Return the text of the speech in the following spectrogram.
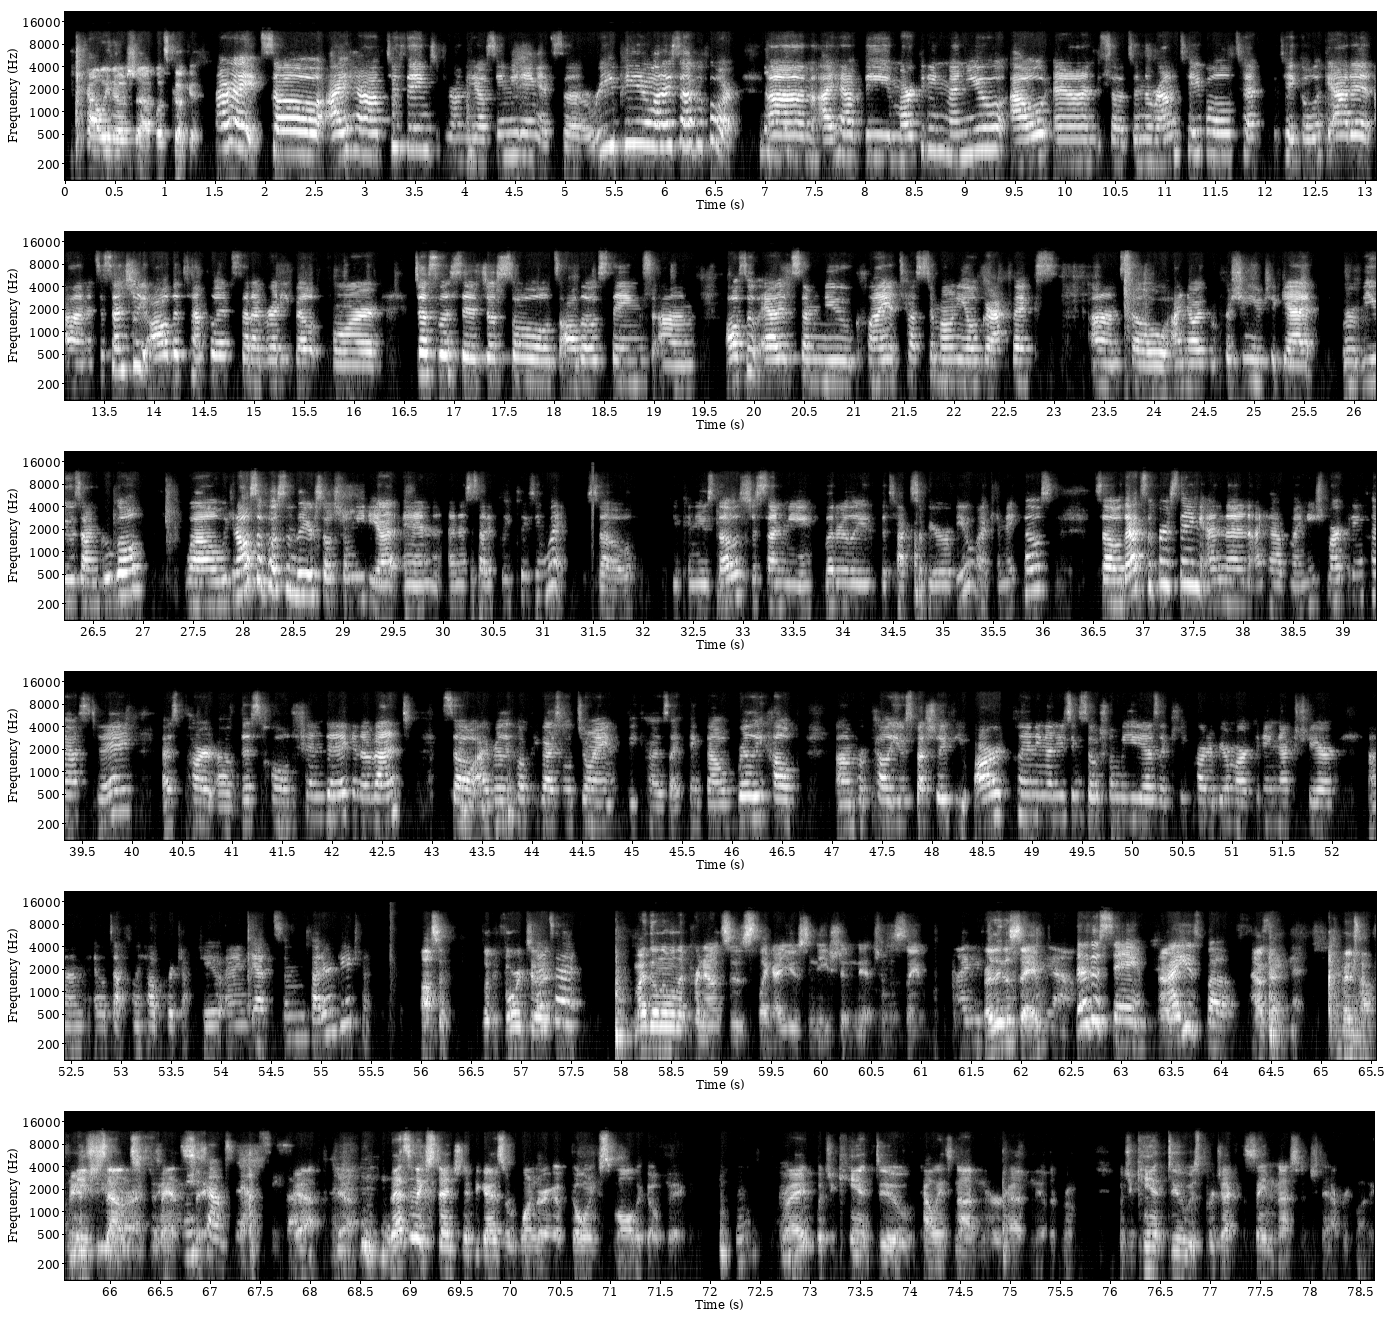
Colleen Ochab, let's cook it. All right, so I have two things. If you're on the LC meeting, it's a repeat of what I said before. Um, I have the marketing menu out and so it's in the round table. Take, take a look at it. Um, it's essentially all the templates that I've already built for just listed, just sold, all those things. Um, also added some new client testimonial graphics. Um, so I know I've been pushing you to get reviews on Google. Well, we can also post them to your social media in an aesthetically pleasing way. So you can use those. Just send me literally the text of your review. I can make those. So that's the first thing. And then I have my niche marketing class today as part of this whole shindig and event. So I really hope you guys will join because I think that'll really help um, propel you, especially if you are planning on using social media as a key part of your marketing next year. Um, it'll definitely help project you and get some better engagement. Awesome. Looking forward to it. That's it. Am I the only one that pronounces like I use niche and niche in the same? I Are they the same? Yeah. They're the same. I use both. I Okay. niche. Depends how fancy. Niche you are, sounds fancy. He sounds fancy. so. Yeah, yeah. That's an extension, if you guys are wondering, of going small to go big. Mm-hmm. Right? What you can't do, Colleen's nodding her head in the other room. What you can't do is project the same message to everybody.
